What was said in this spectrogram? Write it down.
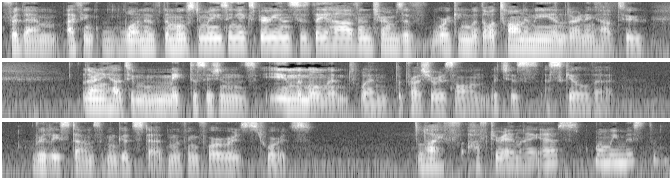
for them, I think, one of the most amazing experiences they have in terms of working with autonomy and learning how to learning how to make decisions in the moment when the pressure is on, which is a skill that really stands them in good stead moving forwards towards life after NIS when we miss them.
